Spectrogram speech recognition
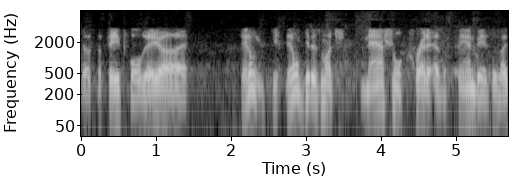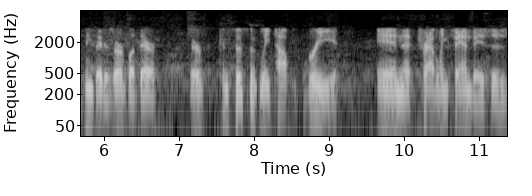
the, the faithful. They uh, they don't get, they don't get as much national credit as a fan base as I think they deserve, but they're they're consistently top three in traveling fan bases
